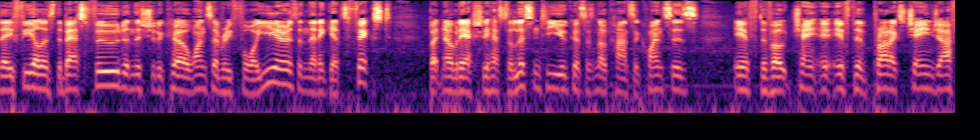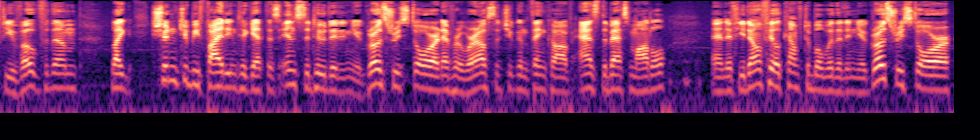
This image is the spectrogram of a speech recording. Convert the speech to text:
they feel is the best food and this should occur once every four years and then it gets fixed but nobody actually has to listen to you because there's no consequences if the vote cha- if the products change after you vote for them. Like shouldn't you be fighting to get this instituted in your grocery store and everywhere else that you can think of as the best model? And if you don't feel comfortable with it in your grocery store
